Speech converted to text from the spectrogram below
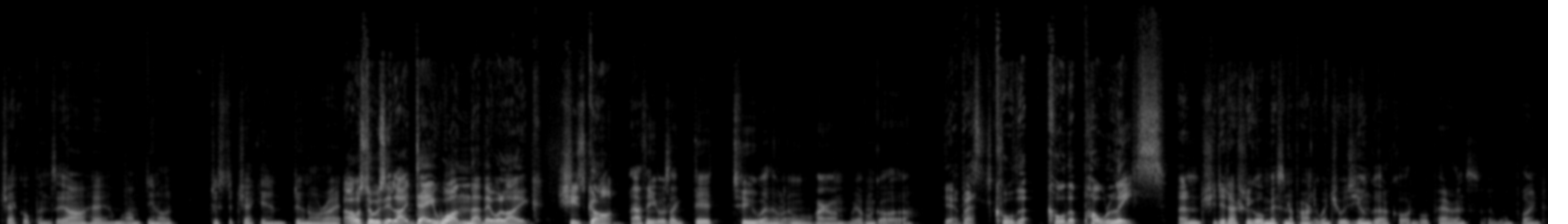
check up and say, "Oh, hey, I'm, I'm you know, just to check in, doing all right." Oh, so was it like day one that they were like, "She's gone"? I think it was like day two when they were like, "Oh, hang on, we haven't got her." Yeah, best call the call the police. And she did actually go missing apparently when she was younger, according to her parents at one point.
